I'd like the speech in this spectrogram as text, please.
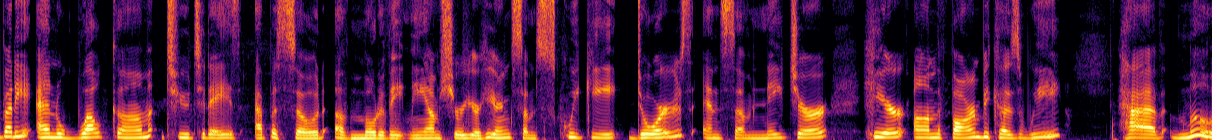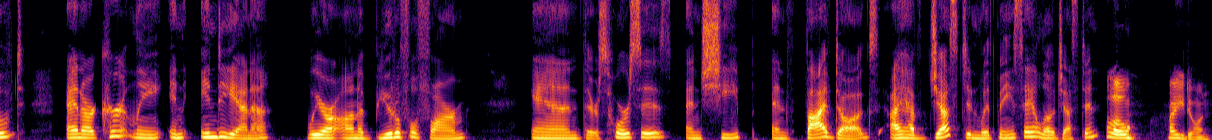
Everybody, and welcome to today's episode of Motivate Me. I'm sure you're hearing some squeaky doors and some nature here on the farm because we have moved and are currently in Indiana. We are on a beautiful farm, and there's horses and sheep and five dogs. I have Justin with me. Say hello, Justin. Hello, how are you doing?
